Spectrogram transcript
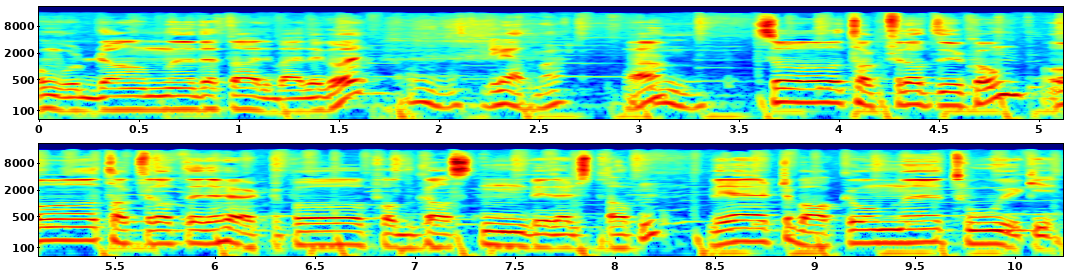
om hvordan dette arbeidet går. Mm. Gleder meg. Ja. Mm. Så takk for at du kom, og takk for at dere hørte på podkasten Bydelspraten. Vi er tilbake om eh, to uker.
